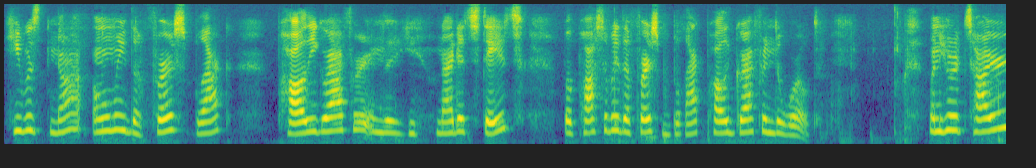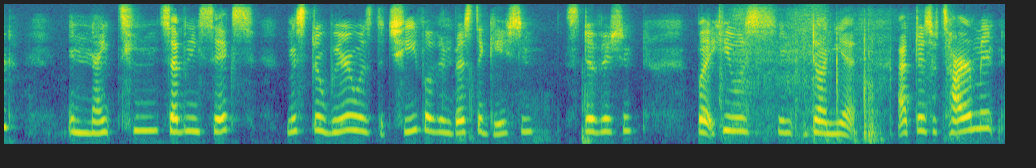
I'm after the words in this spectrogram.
He was not only the first black polygrapher in the United States, but possibly the first black polygrapher in the world. When he retired in 1976, Mr. Weir was the chief of investigations division, but he wasn't done yet. After his retirement,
